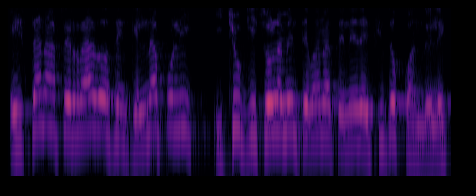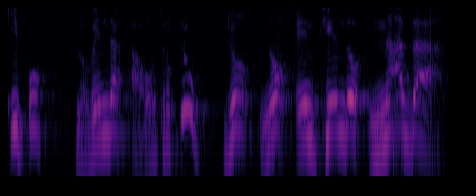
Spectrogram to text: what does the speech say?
Están aferrados en que el Napoli y Chucky solamente van a tener éxito cuando el equipo lo venda a otro club. Yo no entiendo nada.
